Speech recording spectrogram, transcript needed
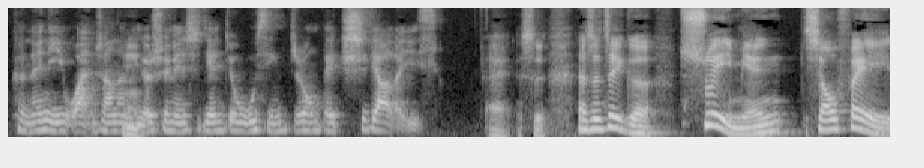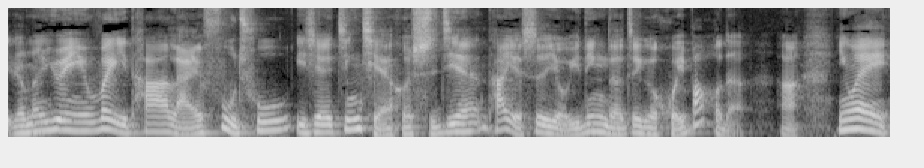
可能你晚上的那个睡眠时间就无形之中被吃掉了一些。哎，是，但是这个睡眠消费，人们愿意为它来付出一些金钱和时间，它也是有一定的这个回报的。啊，因为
